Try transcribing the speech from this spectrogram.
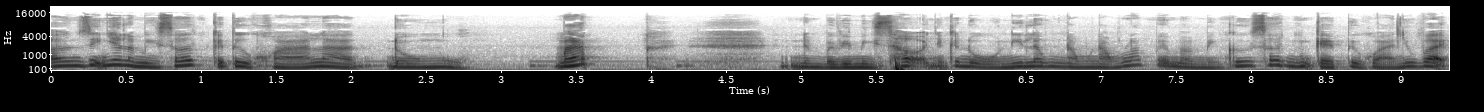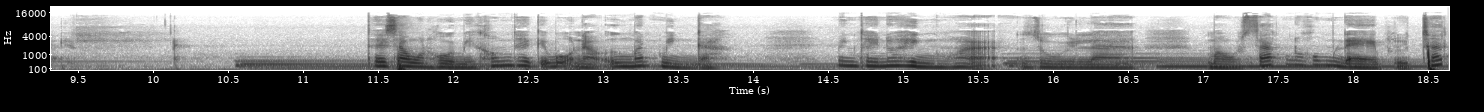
Uh, dĩ nhiên là mình search cái từ khóa là đồ ngủ mát bởi vì mình sợ những cái đồ ni lông nóng nóng lắm, nên mà mình cứ search những cái từ khóa như vậy. Thế sau một hồi mình không thấy cái bộ nào ưng mắt mình cả. Mình thấy nó hình họa rồi là màu sắc nó không đẹp, rồi chất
